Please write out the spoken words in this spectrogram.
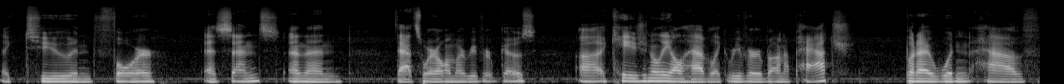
like two and four as sends, and then that's where all my reverb goes. Uh, occasionally, I'll have like reverb on a patch, but I wouldn't have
